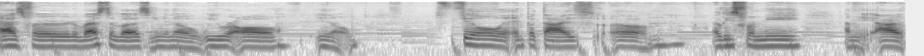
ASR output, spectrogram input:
as for the rest of us, even though we were all, you know, feel and empathize, um, at least for me, I mean, I,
